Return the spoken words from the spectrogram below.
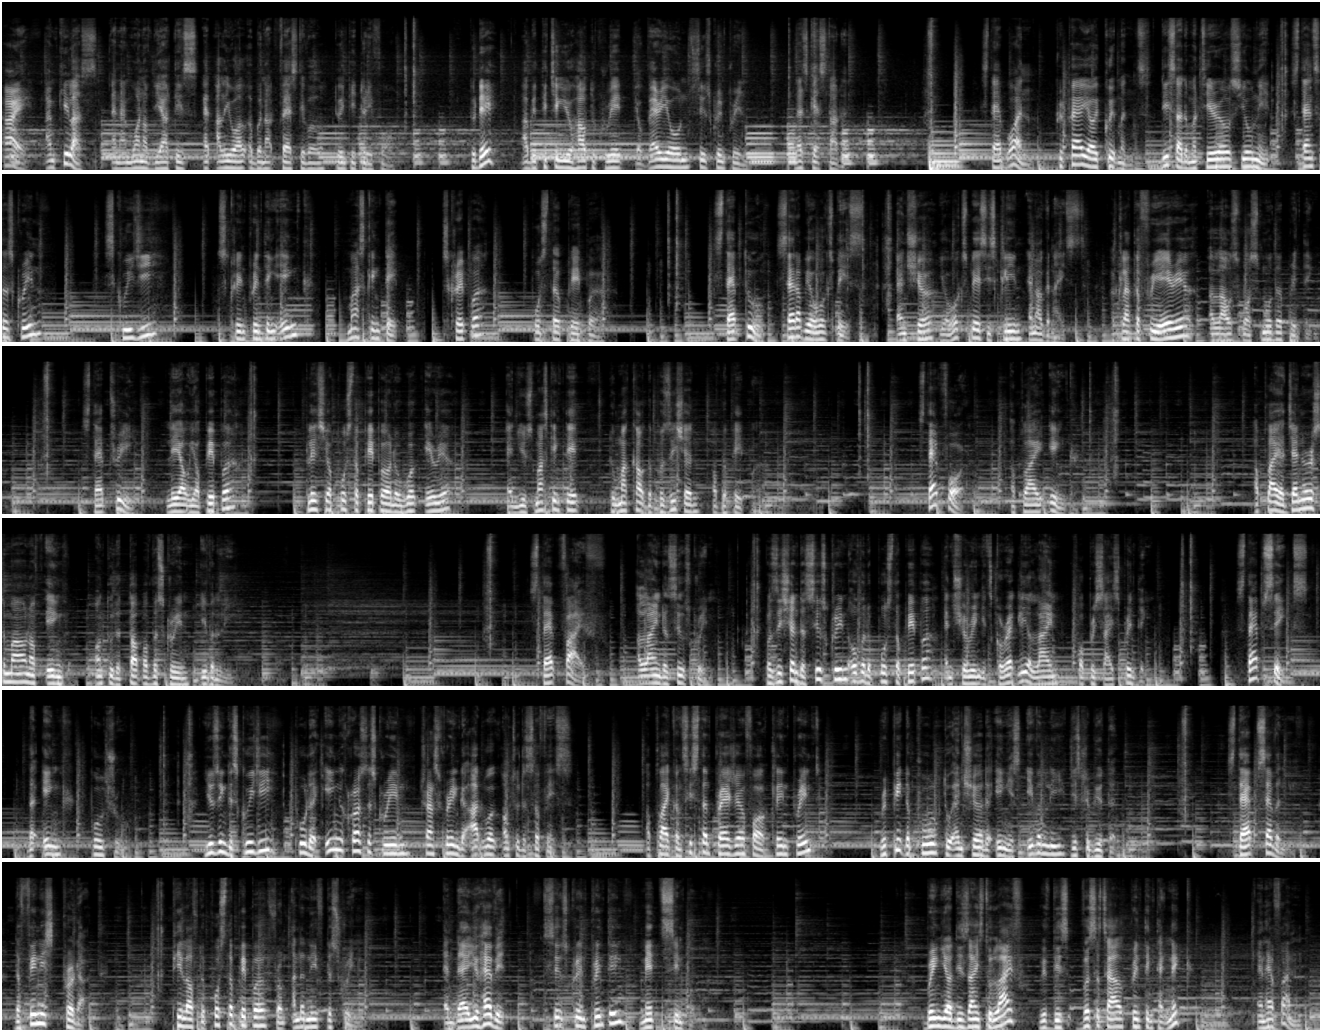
Hi, I'm Kilas, and I'm one of the artists at Aliwal Urban Art Festival 2024. Today, I'll be teaching you how to create your very own silkscreen print. Let's get started. Step 1. Prepare your equipment. These are the materials you'll need. Stencil screen, squeegee, screen printing ink, masking tape, scraper, poster paper. Step 2. Set up your workspace. Ensure your workspace is clean and organized. A clutter-free area allows for smoother printing. Step 3. Lay out your paper. Place your poster paper on the work area and use masking tape to mark out the position of the paper. Step 4. Apply ink. Apply a generous amount of ink onto the top of the screen evenly. Step 5. Align the silk screen. Position the silk screen over the poster paper, ensuring it's correctly aligned for precise printing. Step 6. The ink pull through. Using the squeegee, pull the ink across the screen, transferring the artwork onto the surface. Apply consistent pressure for a clean print. Repeat the pull to ensure the ink is evenly distributed. Step 7. The finished product. Peel off the poster paper from underneath the screen. And there you have it, silk screen printing made simple. Bring your designs to life with this versatile printing technique and have fun.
